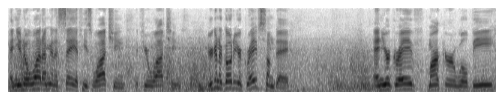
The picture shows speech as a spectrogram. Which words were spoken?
And you know what? I'm going to say if he's watching, if you're watching, you're going to go to your grave someday. And your grave marker will be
